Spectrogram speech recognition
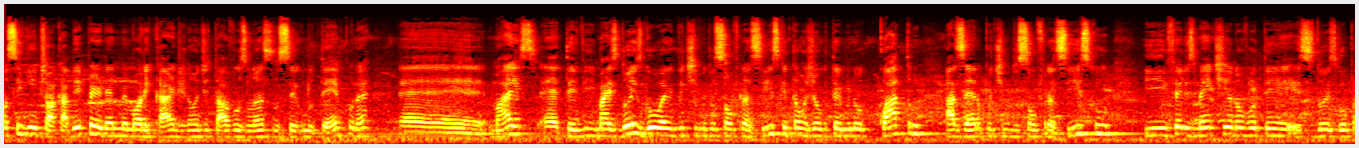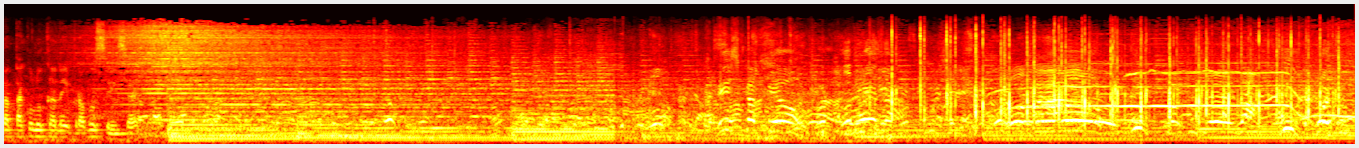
O seguinte, ó, acabei perdendo o memory card onde estavam os lances do segundo tempo, né? É, mas é, teve mais dois gols aí do time do São Francisco, então o jogo terminou 4 a 0 pro time do São Francisco e infelizmente eu não vou ter esses dois gols para estar tá colocando aí para vocês, certo? Vice-campeão, Portuguesa! Portuguesa! Portuguesa!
